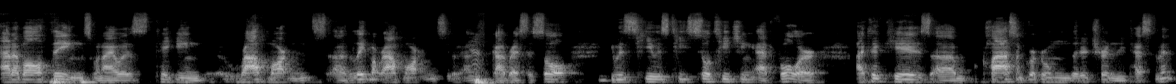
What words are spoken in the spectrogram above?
out of all things, when I was taking Ralph Martin's, uh, the late Ralph Martin's, uh, God rest his soul, he was he was te- still teaching at Fuller, I took his um, class on Greco-Roman literature in the New Testament.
